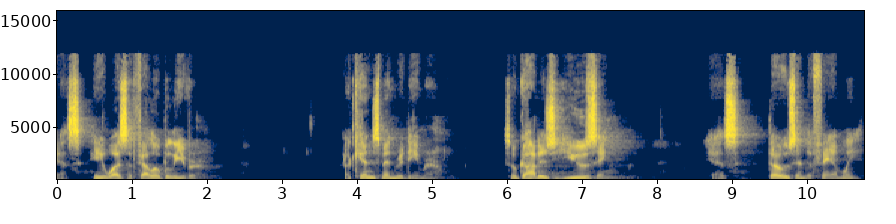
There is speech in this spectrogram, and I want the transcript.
yes, he was a fellow believer. A kinsman redeemer. So God is using, yes, those in the family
